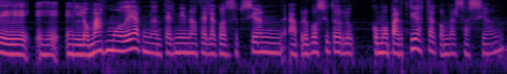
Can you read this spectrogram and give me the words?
eh, eh, en lo más moderno en términos de la concepción, a propósito de cómo partió esta conversación,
